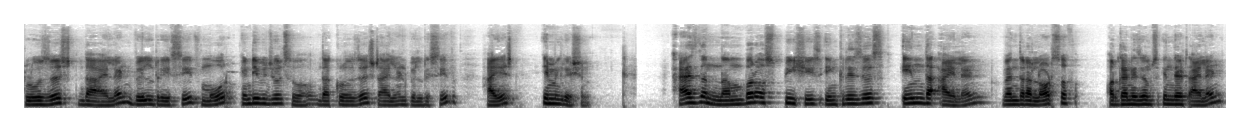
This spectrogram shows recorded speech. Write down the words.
closest the island will receive more individuals, so the closest island will receive highest immigration. As the number of species increases in the island, when there are lots of organisms in that island,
